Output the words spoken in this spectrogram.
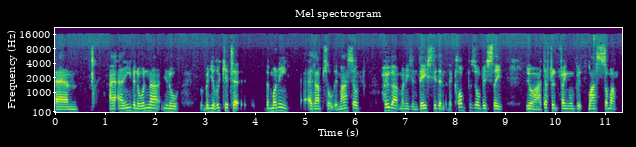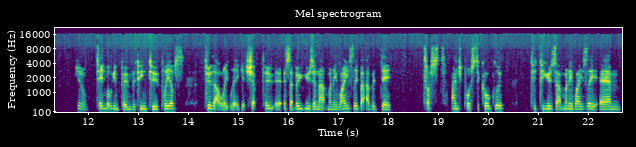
Um, and, and even on that, you know, when you look at it, the money is absolutely massive. How that money's invested into the club is obviously you know, a different thing last summer, you know, ten million pound between two players, two that are likely to get shipped out. It's about using that money wisely, but I would uh, trust Ange Postecoglou to, to use that money wisely. Um,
